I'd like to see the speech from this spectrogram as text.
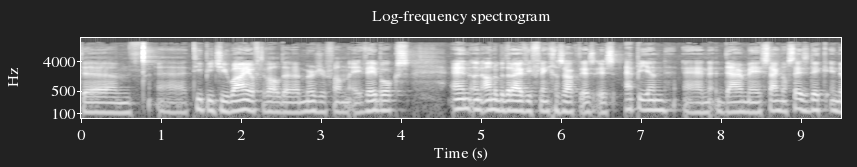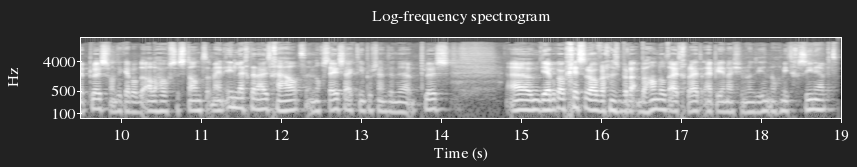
de TPGY, oftewel de merger van EVBox. En een ander bedrijf die flink gezakt is, is Appian. En daarmee sta ik nog steeds dik in de plus, want ik heb op de allerhoogste stand mijn inleg eruit gehaald. En nog steeds sta ik 10% in de plus. Um, die heb ik ook gisteren overigens behandeld, uitgebreid. Appian, als je hem nog niet gezien hebt.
